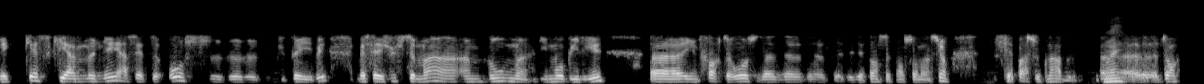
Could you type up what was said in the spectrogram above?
Mais qu'est-ce qui a mené à cette hausse de- de- du PIB? Mais c'est justement un boom immobilier. Euh, une forte hausse de- de- de- des dépenses de consommation, c'est pas soutenable. Ouais. Euh, donc,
